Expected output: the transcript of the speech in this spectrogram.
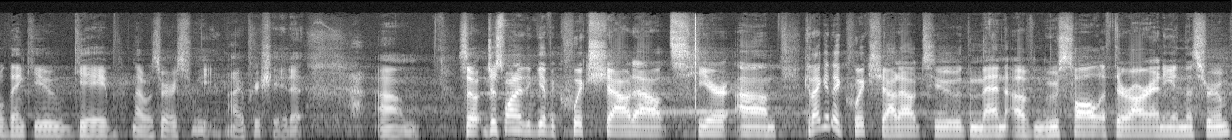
Well, thank you, Gabe. That was very sweet. I appreciate it. Um, so, just wanted to give a quick shout out here. Um, could I get a quick shout out to the men of Moose Hall, if there are any in this room?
